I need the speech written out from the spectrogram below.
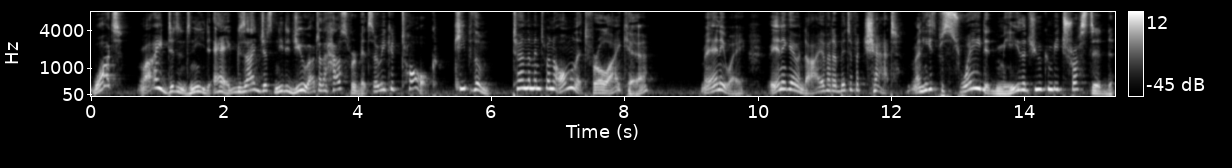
What? I didn't need eggs. I just needed you out of the house for a bit so we could talk. Keep them. Turn them into an omelette for all I care. Anyway, Inigo and I have had a bit of a chat, and he's persuaded me that you can be trusted.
